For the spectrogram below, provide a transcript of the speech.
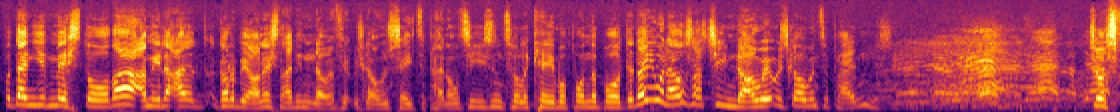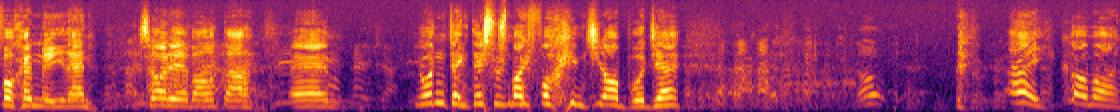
but then you've missed all that. I mean, I've got to be honest, I didn't know if it was going straight to penalties until it came up on the board. Did anyone else actually know it was going to pens? Yeah. Just fucking me then. Sorry about that. Um, you wouldn't think this was my fucking job, would you? No. hey, come on.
